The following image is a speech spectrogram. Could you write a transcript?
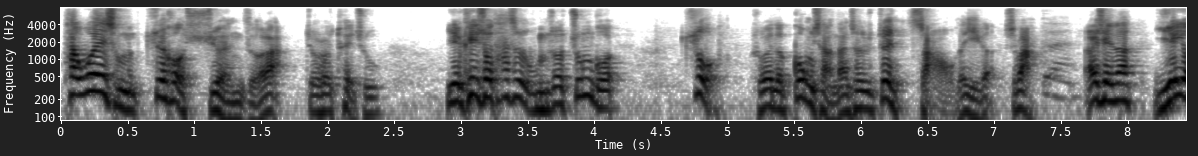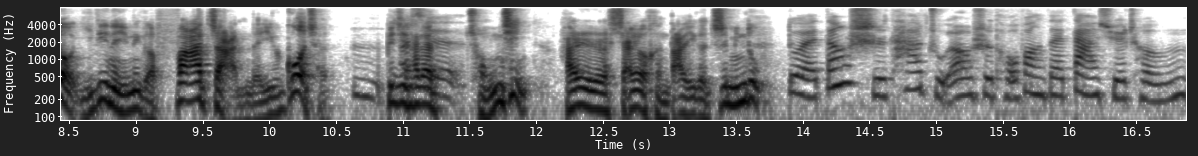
他为什么最后选择了就是说退出？也可以说他是我们说中国做所谓的共享单车是最早的一个，是吧？对，而且呢也有一定的那个发展的一个过程。嗯，毕竟它在重庆还是享有很大的一个知名度。对，当时它主要是投放在大学城，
